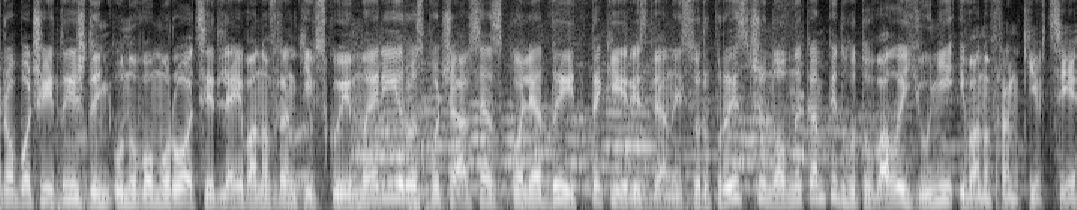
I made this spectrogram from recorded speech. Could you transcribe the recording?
робочий тиждень у новому році для Івано-Франківської мерії розпочався з коляди. Такий різдвяний сюрприз чиновникам підготували юні івано-франківці.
